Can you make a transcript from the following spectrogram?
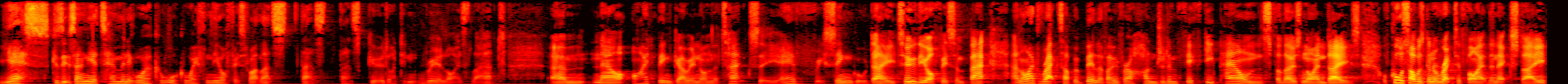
yes, because it's only a 10 minute walk, walk away from the office. Right, that's, that's, that's good. I didn't realize that. Um, now, I'd been going on the taxi every single day to the office and back, and I'd racked up a bill of over £150 for those nine days. Of course, I was going to rectify it the next day.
